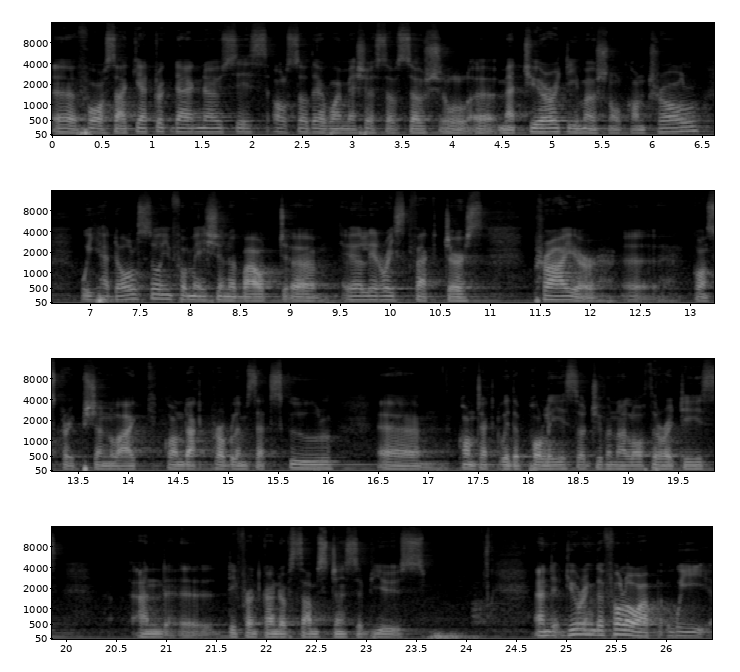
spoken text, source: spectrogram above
uh, for psychiatric diagnosis. Also, there were measures of social uh, maturity, emotional control. We had also information about uh, early risk factors prior uh, conscription, like conduct problems at school, um, contact with the police or juvenile authorities, and uh, different kind of substance abuse. And during the follow-up, we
